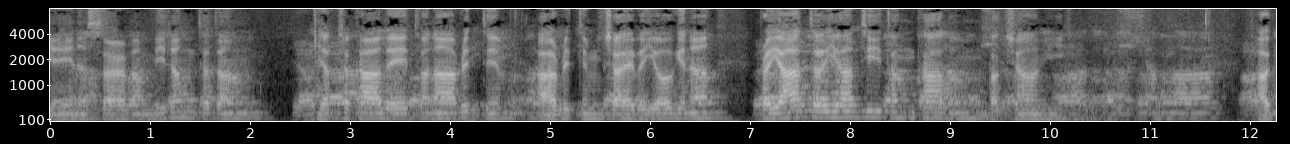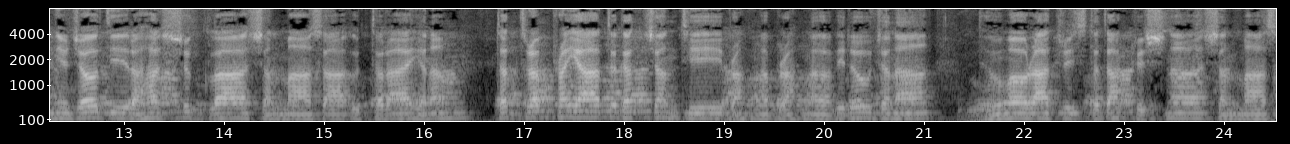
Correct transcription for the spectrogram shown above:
yena sarvam idam tatam yatra kale tvanavrittim avrittim chaiva yogina prayata yanti tam kalam bhakshami agnirjyoti rahashukla shanmasa uttarayanam tatra prayata gachanti brahma brahma vidojana धूमो रात्रिस्तथा कृष्ण षण्मास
